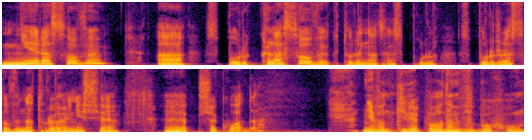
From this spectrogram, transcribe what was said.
nierasowy, a spór klasowy, który na ten spór, spór rasowy naturalnie się przekłada. Niewątpliwie powodem wybuchu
